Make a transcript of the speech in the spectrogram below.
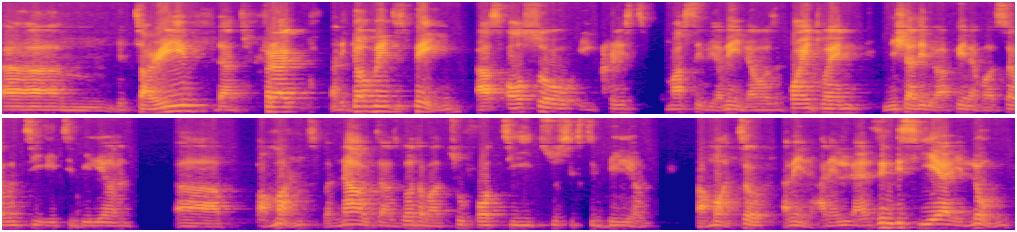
Um, the tariff that federal that the government is paying has also increased massively. I mean, there was a point when initially they were paying about 70, 80 billion uh, per month, but now it has gone to about 240, 260 billion per month. So, I mean, and I think this year alone,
